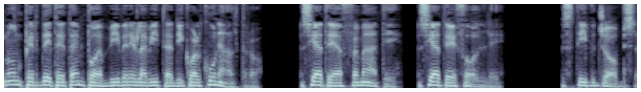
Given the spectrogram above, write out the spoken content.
Non perdete tempo a vivere la vita di qualcun altro. Siate affamati, siate folli. Steve Jobs.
